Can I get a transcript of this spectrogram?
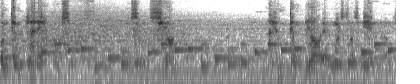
Contemplar el cosmos nos emociona. Hay un temblor en nuestros miembros.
